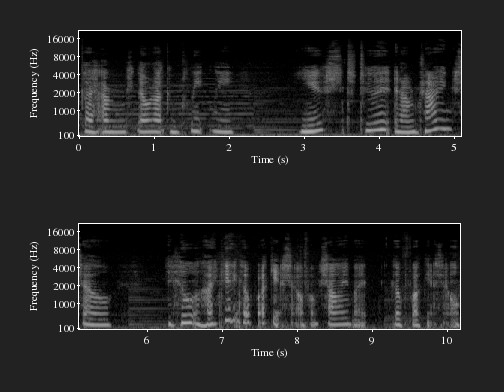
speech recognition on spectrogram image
because I'm still not completely used to it, and I'm trying, so if you don't like it, go fuck yourself. I'm sorry, but go fuck yourself.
